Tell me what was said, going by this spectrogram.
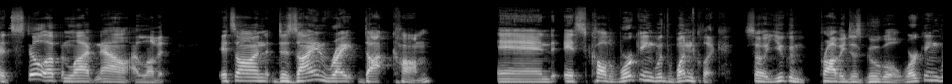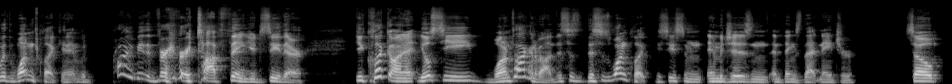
it's still up and live now. I love it. It's on designright.com and it's called Working with One Click. So you can probably just Google Working with One Click and it would probably be the very, very top thing you'd see there. If you click on it, you'll see what I'm talking about. This is this is one click. You see some images and, and things of that nature. So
